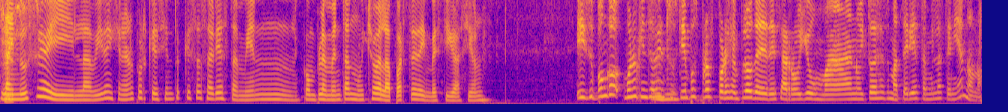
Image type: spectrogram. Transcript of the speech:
la industria y la vida en general, porque siento que esas áreas también complementan mucho a la parte de investigación. Y supongo, bueno, quién sabe, en sus tiempos, por ejemplo, de desarrollo humano y todas esas materias, ¿también las tenían o no?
